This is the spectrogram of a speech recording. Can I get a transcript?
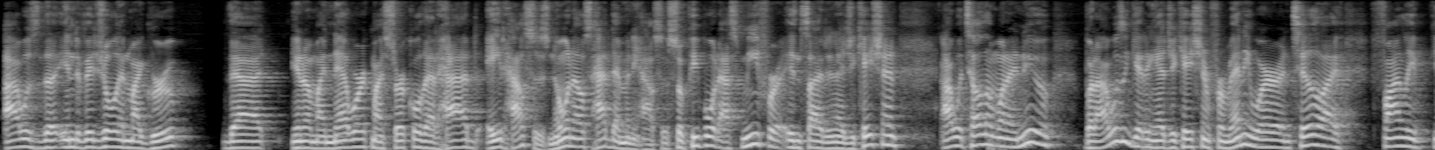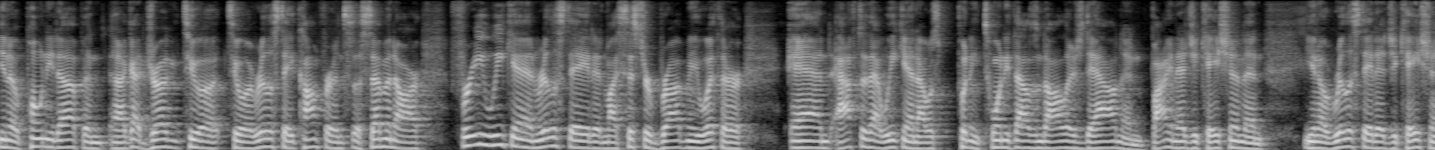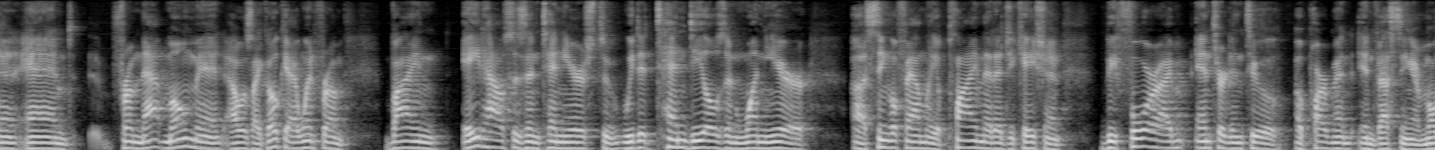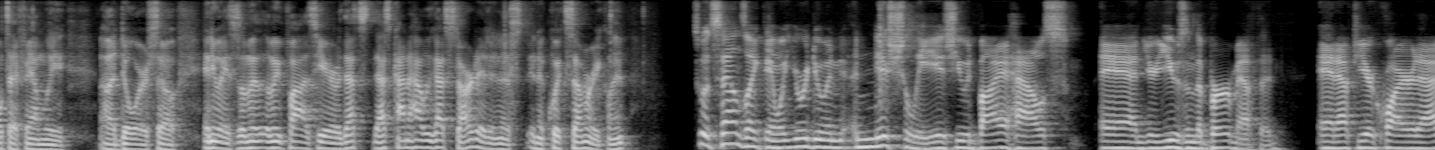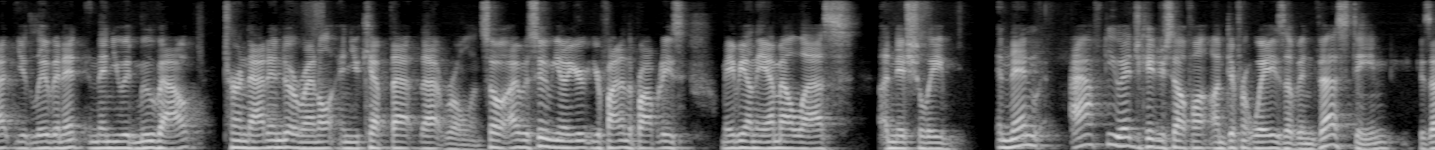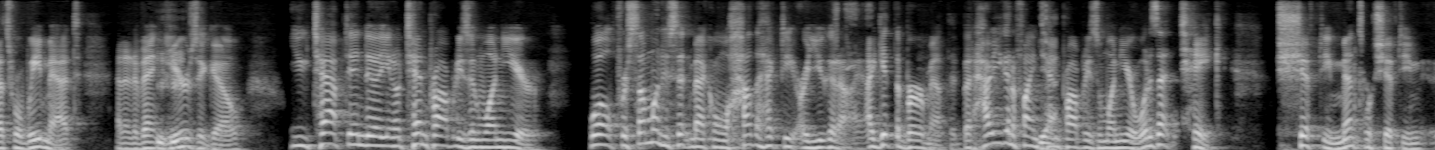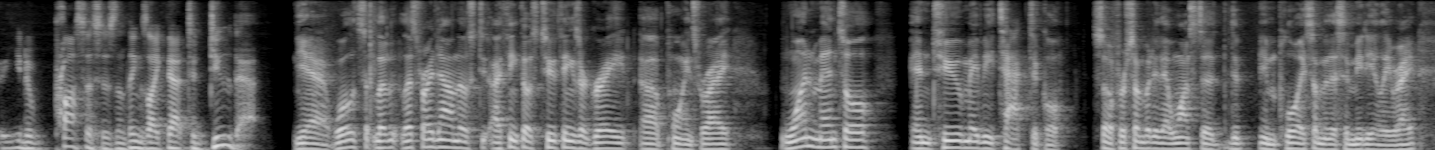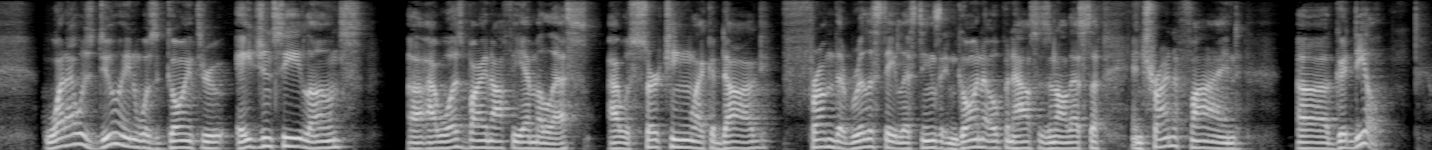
I was the individual in my group that, you know, my network, my circle that had eight houses. No one else had that many houses. So people would ask me for insight and education. I would tell them what I knew, but I wasn't getting education from anywhere until I finally, you know, ponied up and I got drugged to a to a real estate conference, a seminar, free weekend real estate, and my sister brought me with her. And after that weekend, I was putting twenty thousand dollars down and buying education and you know real estate education. And from that moment, I was like, okay, I went from buying eight houses in ten years to we did ten deals in one year, uh, single family, applying that education before I entered into apartment investing or multifamily uh, door. So, anyways, let me let me pause here. That's that's kind of how we got started in a in a quick summary, Clint. So it sounds like then what you were doing initially is you would buy a house and you're using the BRRRR method. And after you acquire that, you'd live in it and then you would move out, turn that into a rental, and you kept that that rolling. So I would assume you know you're, you're finding the properties maybe on the MLS initially, and then after you educate yourself on, on different ways of investing, because that's where we met at an event mm-hmm. years ago, you tapped into you know ten properties in one year. Well, for someone who's sitting back going, well, how the heck do you, are you going to, I get the BRRRR method, but how are you going to find yeah. 10 properties in one year? What does that take? Shifting, mental shifting, you know, processes and things like that to do that. Yeah. Well, let's, let, us let us write down those two. I think those two things are great uh, points, right? One, mental, and two, maybe tactical. So for somebody that wants to d- employ some of this immediately, right? What I was doing was going through agency loans. Uh, I was buying off the MLS I was searching like a dog from the real estate listings and going to open houses and all that stuff and trying to find a good deal.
